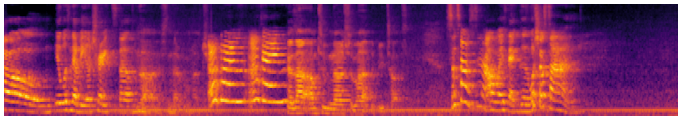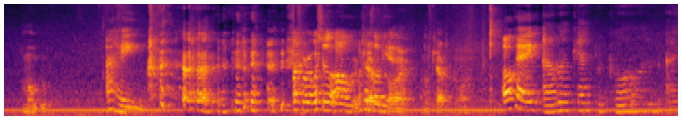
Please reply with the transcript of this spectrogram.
Oh, it was never your trait though. No, it's never my truth. Okay, okay. Because I'm too nonchalant to be toxic. Sometimes it's not always that good. What's your sign? Mogul. I hate. what's your what's your um what's your zodiac? I'm a Capricorn. Okay, I'm a Capricorn. I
